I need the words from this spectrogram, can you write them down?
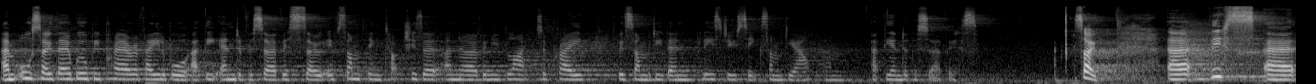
Um, also, there will be prayer available at the end of the service, so if something touches a, a nerve and you'd like to pray with somebody, then please do seek somebody out um, at the end of the service. So, uh, this, uh,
